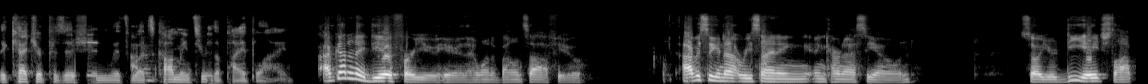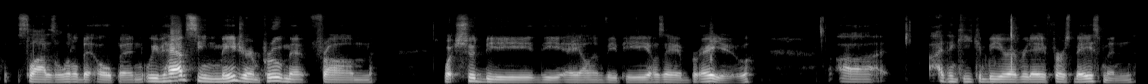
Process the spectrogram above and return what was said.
the catcher position with what's coming through the pipeline. I've got an idea for you here that I want to bounce off you. Obviously, you're not re-signing Encarnacion, so your DH slot slot is a little bit open. We have seen major improvement from what should be the AL MVP, Jose Abreu. Uh, I think he can be your everyday first baseman,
